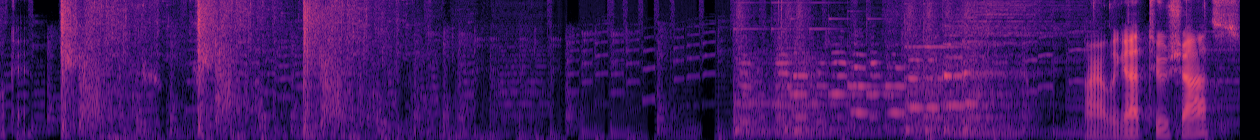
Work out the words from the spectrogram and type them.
okay. Alright, we got two shots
